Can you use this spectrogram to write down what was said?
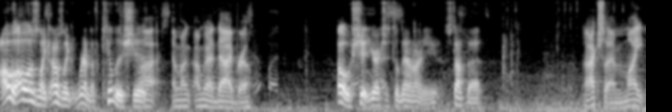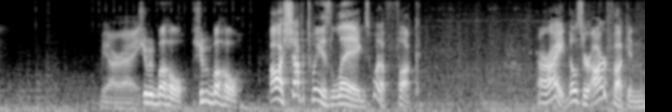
Oh, I was like, I was like, we're gonna have to kill this shit. Uh, am I, I'm gonna die, bro. oh shit, you're actually still down, aren't you? Stop that. Actually, I might be all right. Shoot me butthole. Shoot me butthole. Oh, I shot between his legs. What a fuck. All right, those are our fucking.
